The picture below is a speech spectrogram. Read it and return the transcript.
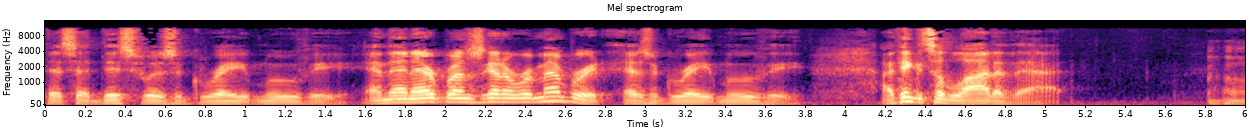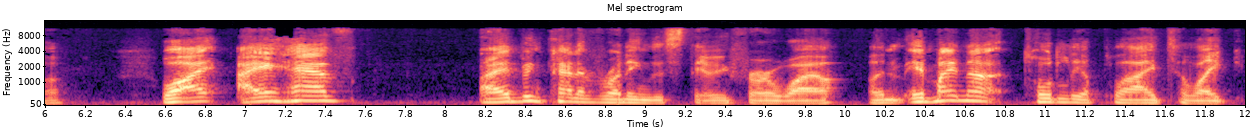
that said this was a great movie, and then everyone's going to remember it as a great movie. I think it's a lot of that. Uh-huh. Well, I, I have, I've been kind of running this theory for a while, and it might not totally apply to like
